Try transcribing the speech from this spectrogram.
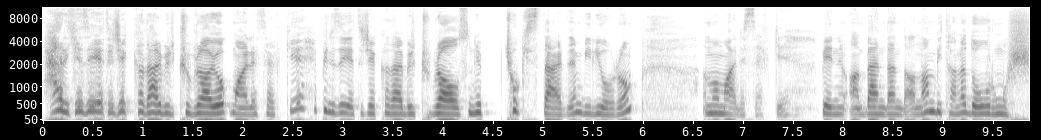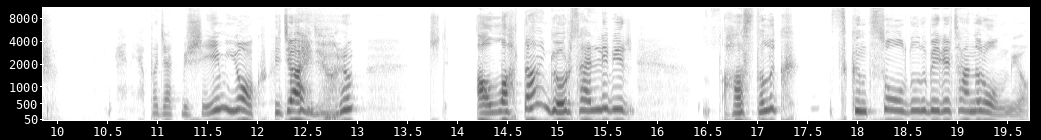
Herkese yetecek kadar bir kübra yok maalesef ki. Hepinize yetecek kadar bir kübra olsun. Hep çok isterdim biliyorum. Ama maalesef ki benim benden de anam bir tane doğurmuş. Yani yapacak bir şeyim yok. Rica ediyorum. Allah'tan görselli bir hastalık sıkıntısı olduğunu belirtenler olmuyor.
